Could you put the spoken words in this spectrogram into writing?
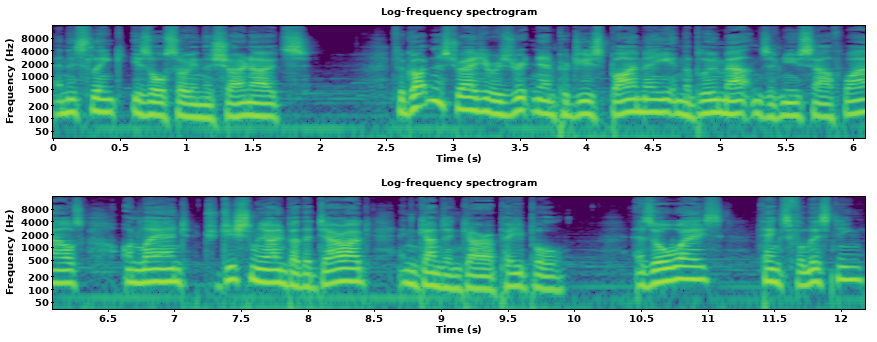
and this link is also in the show notes. Forgotten Australia is written and produced by me in the Blue Mountains of New South Wales on land traditionally owned by the Darug and Gundungurra people. As always, thanks for listening,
